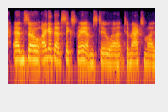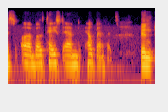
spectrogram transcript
and so I get that six grams to, uh, to maximize uh, both taste and health benefits. And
